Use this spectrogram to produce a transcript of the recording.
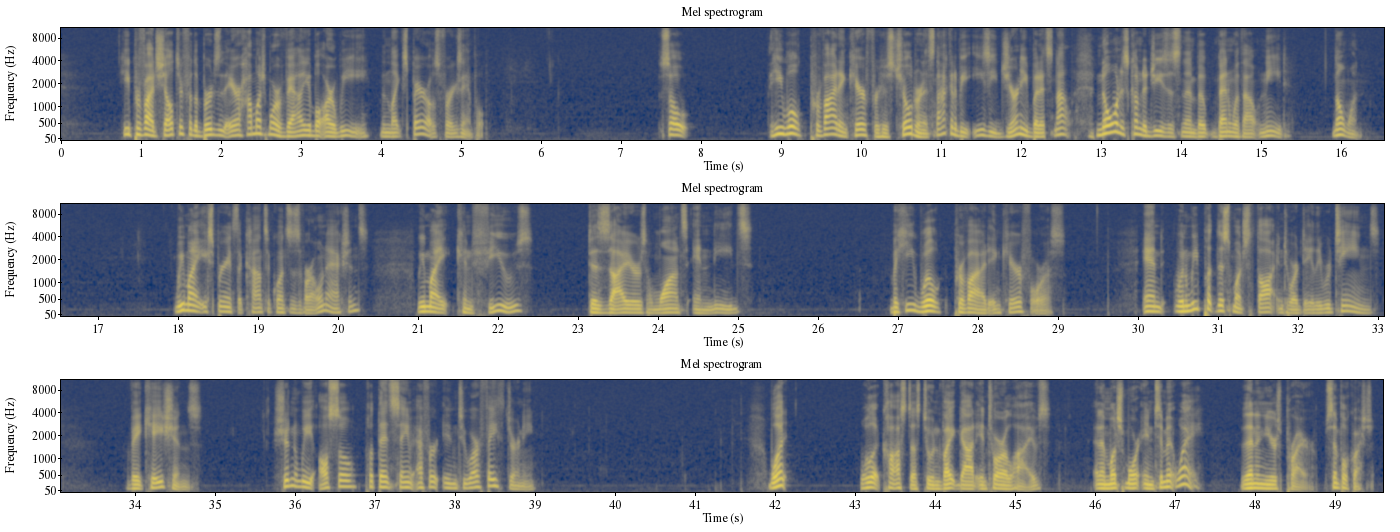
He provides shelter for the birds of the air. How much more valuable are we than like sparrows, for example? So he will provide and care for his children. It's not going to be easy journey, but it's not no one has come to Jesus and then been without need. No one. We might experience the consequences of our own actions. We might confuse desires, wants, and needs. But he will provide and care for us. And when we put this much thought into our daily routines, vacations, shouldn't we also put that same effort into our faith journey? What will it cost us to invite God into our lives in a much more intimate way than in years prior? Simple question.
